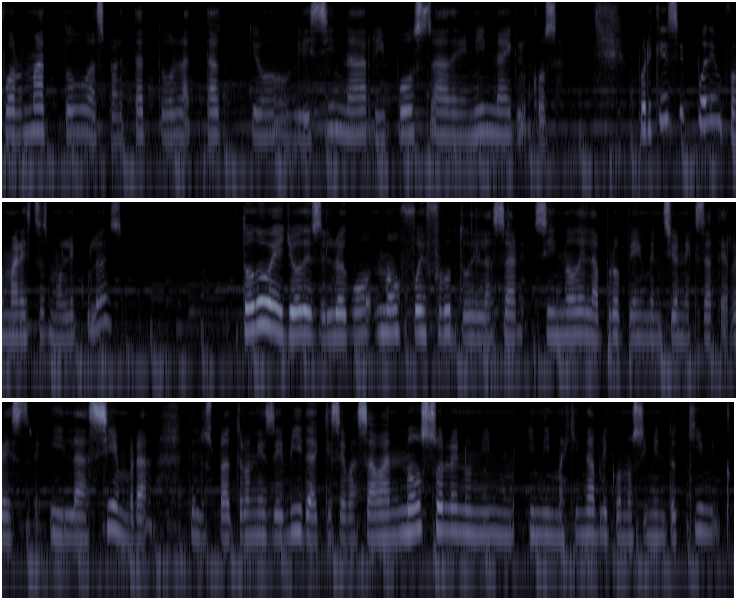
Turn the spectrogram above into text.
formato, aspartato, lactáteo, glicina, ribosa, adrenina y glucosa. ¿Por qué se pueden formar estas moléculas? Todo ello, desde luego, no fue fruto del azar, sino de la propia invención extraterrestre y la siembra de los patrones de vida que se basaban no solo en un inimaginable conocimiento químico,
